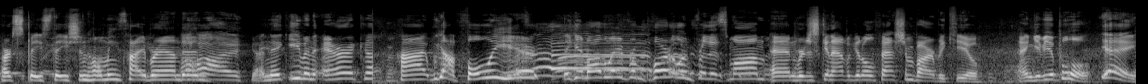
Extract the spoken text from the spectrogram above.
our space station homies. Hi, Brandon. Hi. Got Nick, even Erica. Hi. We got Fully here. They came all the way from Portland for this, Mom. And we're just gonna have a good old-fashioned barbecue and give you a pool. Yay.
